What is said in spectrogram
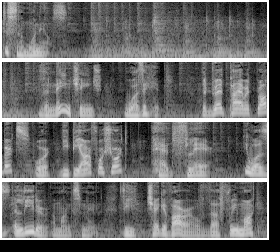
to someone else. The name change was a hit. The Dread Pirate Roberts, or DPR for short, had flair. He was a leader amongst men, the Che Guevara of the free market.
